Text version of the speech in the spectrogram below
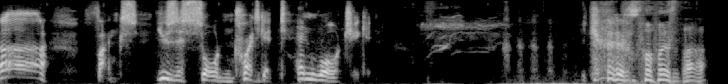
Ah, Thanks. Use this sword and try to get ten raw chicken. Because what was that?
